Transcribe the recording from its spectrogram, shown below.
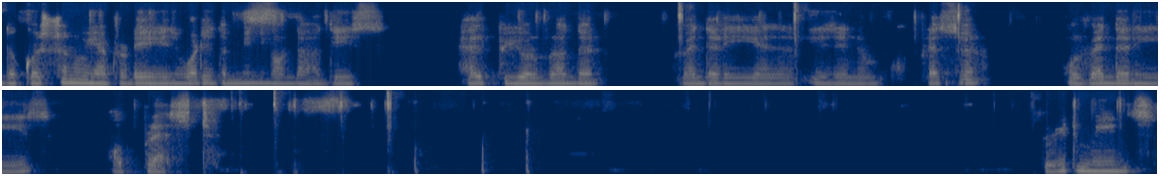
The question we have today is what is the meaning of the hadith? Help your brother, whether he is an oppressor or whether he is oppressed. So it means,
